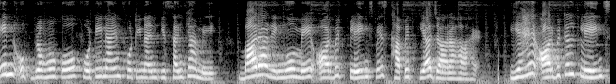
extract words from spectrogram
इन उपग्रहों को 49 49 की संख्या में 12 रिंगों में ऑर्बिट प्लेन्स में स्थापित किया जा रहा है। यह ऑर्बिटल प्लेन्स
